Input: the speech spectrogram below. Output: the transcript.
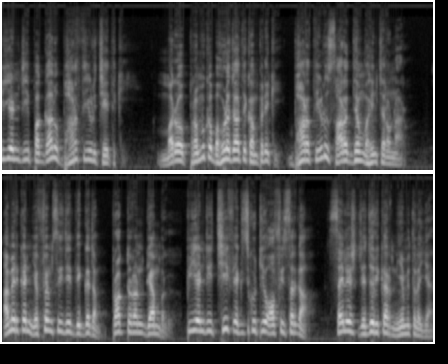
పిఎన్జీ పగ్గాలు భారతీయుడి చేతికి. మరో ప్రముఖ బహుళజాతి కంపెనీకి భారతీయుడు సారథ్యం వహించనున్నారు. అమెరికన్ ఎఫ్ఎంసీజీ దిగ్గజం Procter and Gamble PNG chief executive ఆఫీసర్గా శైలేష్ జజురికర్ నియమితులయ్యారు.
